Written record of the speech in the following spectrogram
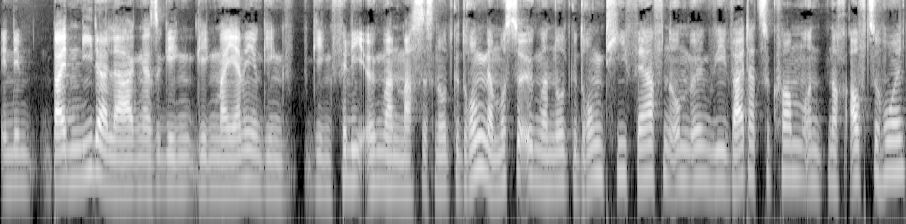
in den beiden Niederlagen, also gegen, gegen Miami und gegen, gegen Philly, irgendwann machst du es notgedrungen, dann musst du irgendwann notgedrungen tief werfen, um irgendwie weiterzukommen und noch aufzuholen.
